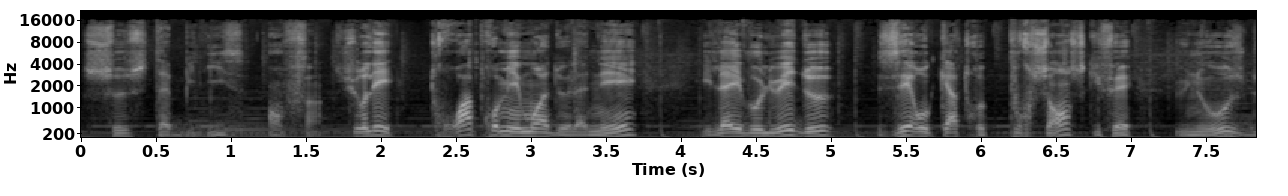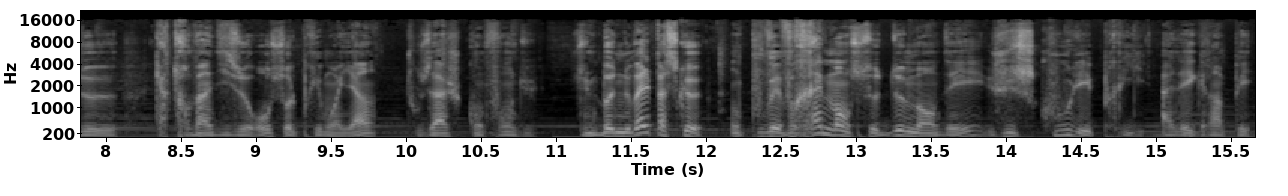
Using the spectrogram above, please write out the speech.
se stabilise enfin. Sur les trois premiers mois de l'année, il a évolué de 0,4%, ce qui fait une hausse de 90 euros sur le prix moyen, tous âges confondus. C'est une bonne nouvelle parce que on pouvait vraiment se demander jusqu'où les prix allaient grimper.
